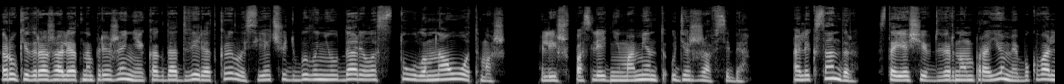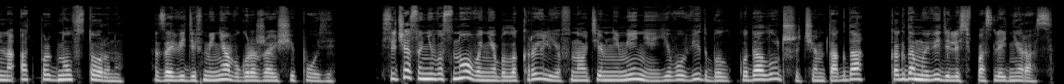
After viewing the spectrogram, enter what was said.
Руки дрожали от напряжения, когда дверь открылась, я чуть было не ударила стулом на отмаш, лишь в последний момент удержав себя. Александр, стоящий в дверном проеме, буквально отпрыгнул в сторону, завидев меня в угрожающей позе. Сейчас у него снова не было крыльев, но тем не менее его вид был куда лучше, чем тогда, когда мы виделись в последний раз.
